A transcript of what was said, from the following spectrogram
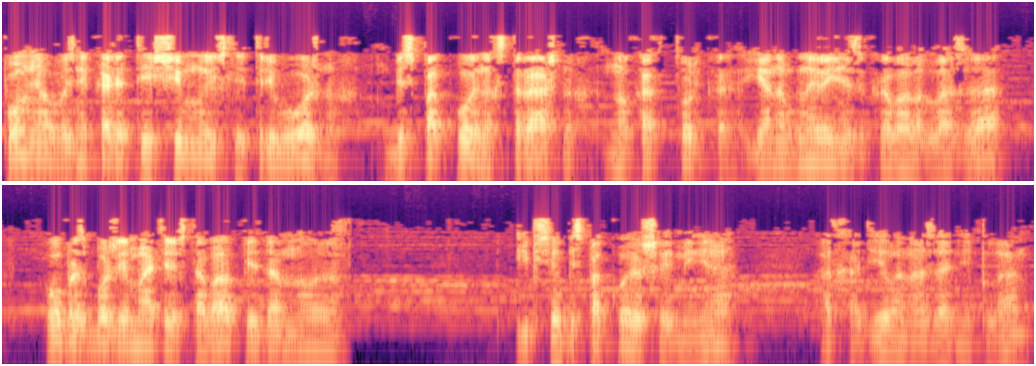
Помню, возникали тысячи мыслей, тревожных, беспокойных, страшных, но как только я на мгновение закрывала глаза, образ Божьей Матери вставал передо мною, и все беспокоившее меня отходило на задний план,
